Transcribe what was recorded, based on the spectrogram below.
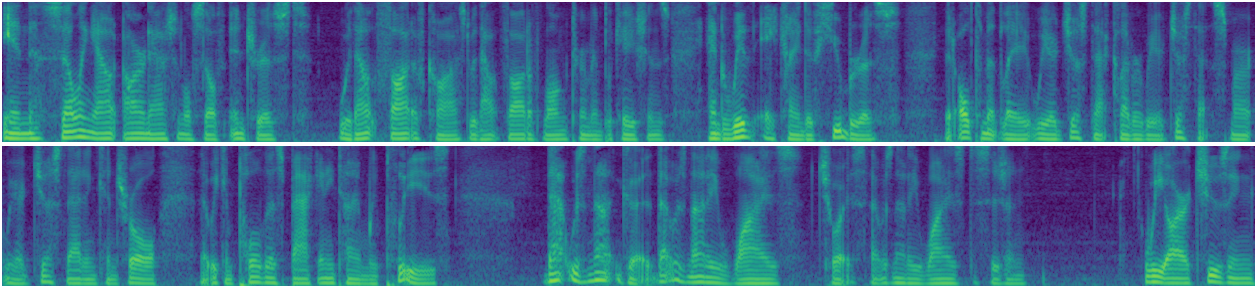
in selling out our national self-interest without thought of cost, without thought of long-term implications, and with a kind of hubris that ultimately we are just that clever, we are just that smart, we are just that in control that we can pull this back anytime we please that was not good. That was not a wise choice. That was not a wise decision. We are choosing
